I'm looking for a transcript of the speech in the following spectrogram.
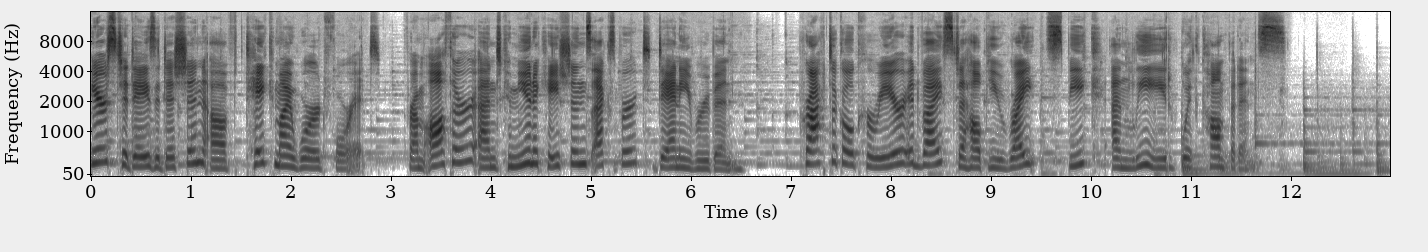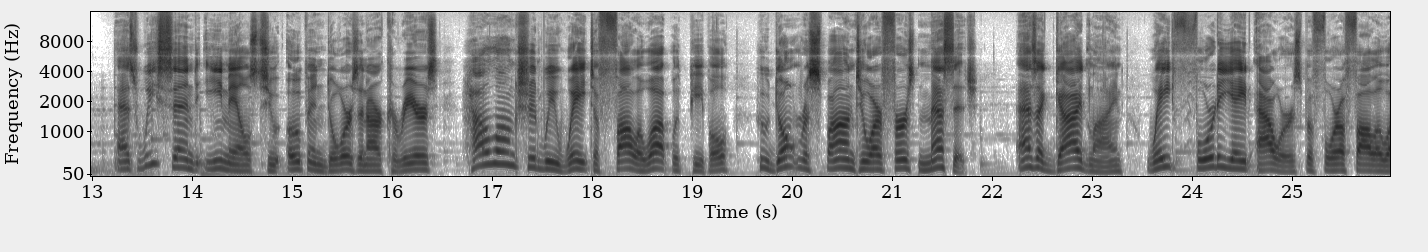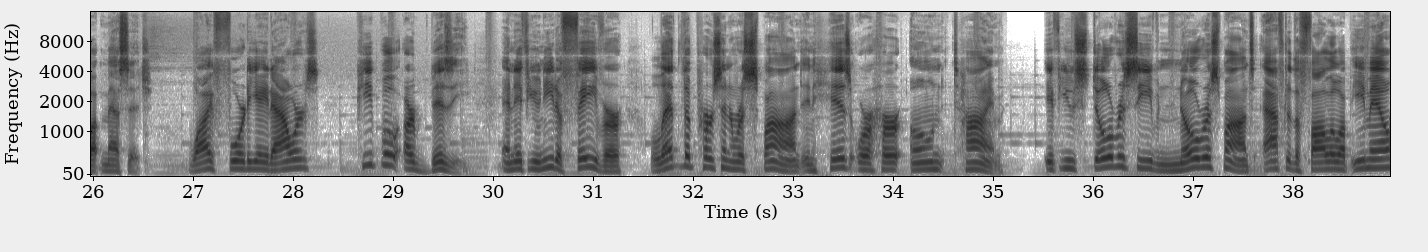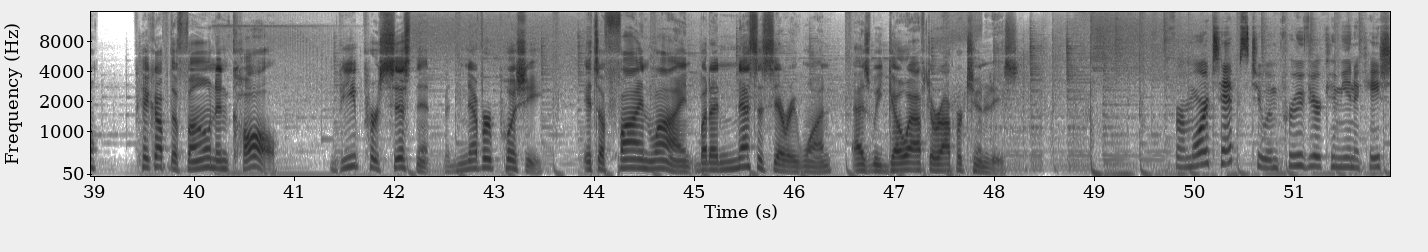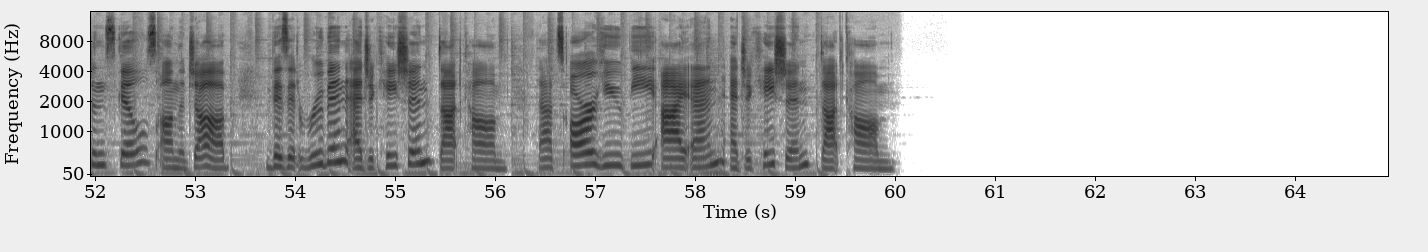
Here's today's edition of Take My Word for It from author and communications expert Danny Rubin. Practical career advice to help you write, speak, and lead with confidence. As we send emails to open doors in our careers, how long should we wait to follow up with people who don't respond to our first message? As a guideline, wait 48 hours before a follow up message. Why 48 hours? People are busy, and if you need a favor, let the person respond in his or her own time. If you still receive no response after the follow up email, pick up the phone and call. Be persistent, but never pushy. It's a fine line, but a necessary one as we go after opportunities. For more tips to improve your communication skills on the job, visit rubineducation.com. That's R U B I N education.com.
